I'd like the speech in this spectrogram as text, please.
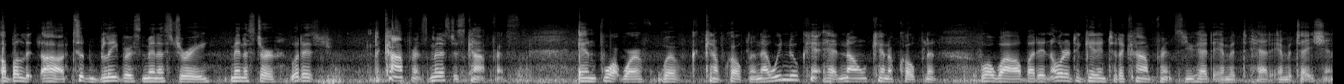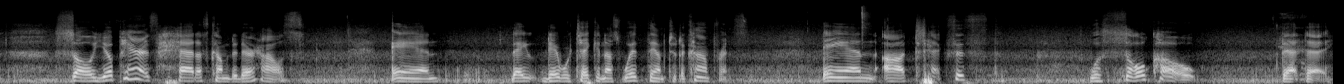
a uh, to the believers ministry minister what is the conference ministers conference in Fort Worth with Kenneth Copeland. Now we knew had known Kenneth Copeland for a while, but in order to get into the conference, you had to had an invitation. So your parents had us come to their house, and they they were taking us with them to the conference. And uh, Texas was so cold that day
